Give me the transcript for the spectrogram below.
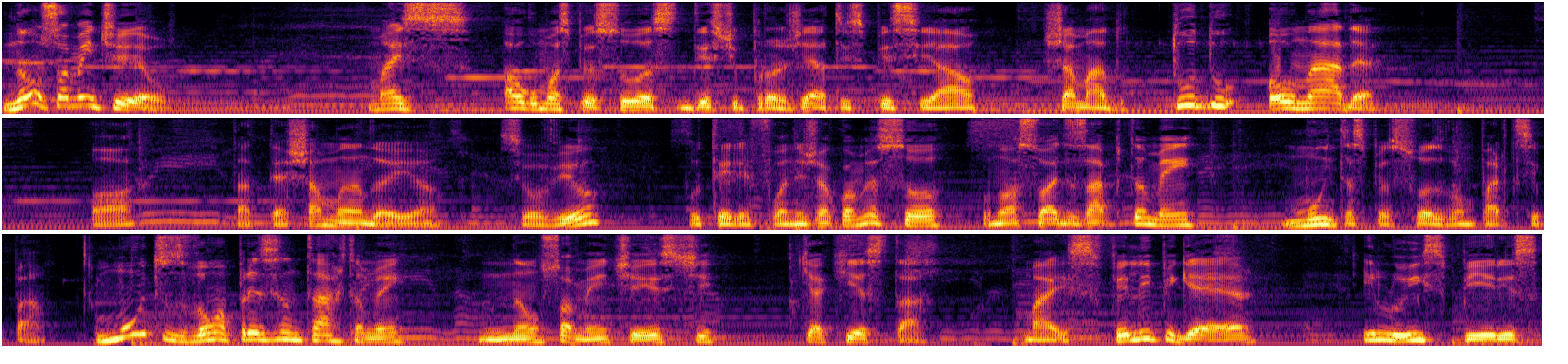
Não somente eu, mas algumas pessoas deste projeto especial chamado Tudo ou Nada. Ó, tá até chamando aí, ó. Você ouviu? O telefone já começou, o nosso WhatsApp também. Muitas pessoas vão participar. Muitos vão apresentar também, não somente este que aqui está, mas Felipe Guerre e Luiz Pires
